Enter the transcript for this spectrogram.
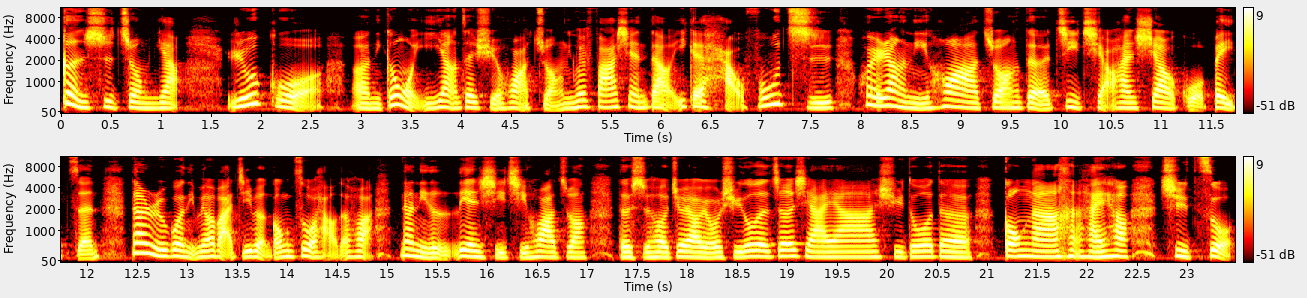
更是重要。如果呃，你跟我一样在学化妆，你会发现到一个好肤质会让你化妆的技巧和效果倍增。但如果你没有把基本功做好的话，那你练习起化妆的时候就要有许多的遮瑕呀，许多的功啊，还要去做。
